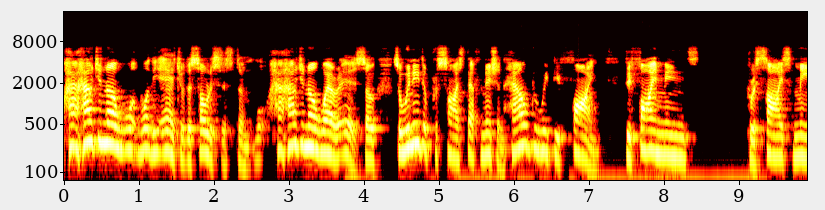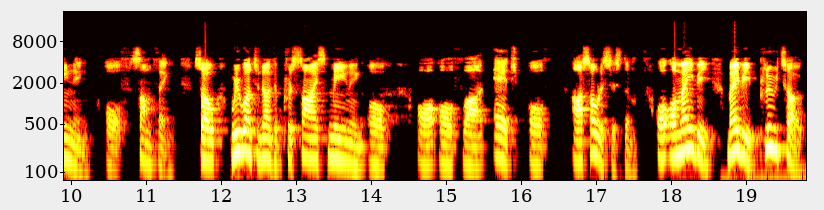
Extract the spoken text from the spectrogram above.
how, how do you know what, what the edge of the solar system? How, how do you know where it is? So, so we need a precise definition. How do we define? Define means precise meaning of something. So we want to know the precise meaning of of, of uh, edge of our solar system. Or, or maybe, maybe Pluto.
